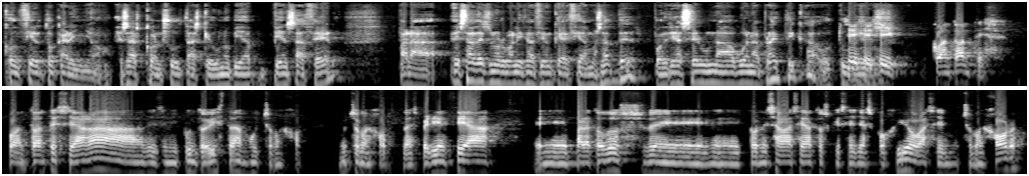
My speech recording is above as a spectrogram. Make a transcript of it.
con cierto cariño esas consultas que uno piensa hacer, para esa desnormalización que decíamos antes, ¿podría ser una buena práctica? O tú sí, sí, sí, cuanto antes. Cuanto antes se haga, desde mi punto de vista, mucho mejor. Mucho mejor. La experiencia eh, para todos eh, con esa base de datos que se haya escogido va a ser mucho mejor.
